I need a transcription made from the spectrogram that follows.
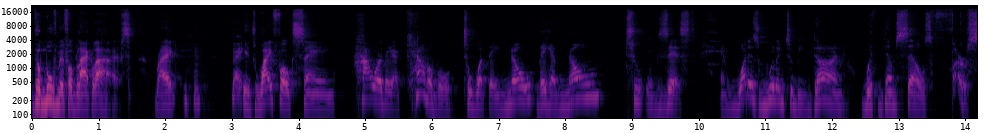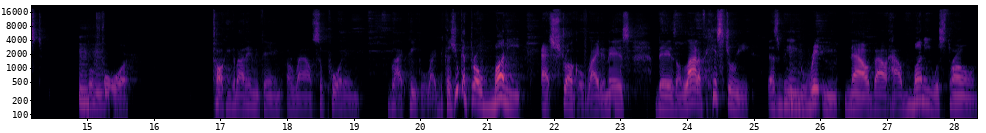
the movement for Black Lives, right? Mm-hmm. Right. It's white folks saying, how are they accountable to what they know they have known to exist and what is willing to be done with themselves first mm-hmm. before talking about anything around supporting black people right because you can throw money at struggle right and there's there's a lot of history that's being mm-hmm. written now about how money was thrown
